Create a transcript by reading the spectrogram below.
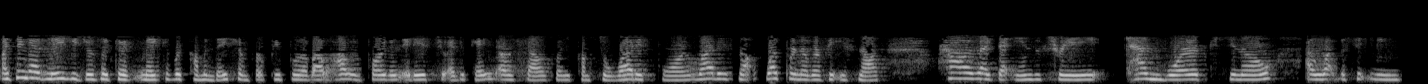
I think that maybe just like to make a recommendation for people about how important it is to educate ourselves when it comes to what is porn, what is not, what pornography is not, how like the industry can work, you know, and what does it mean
